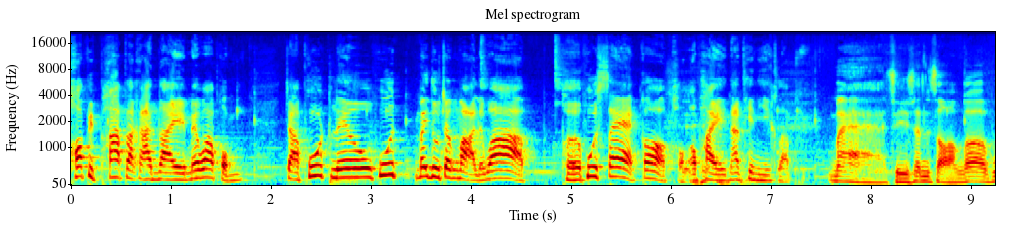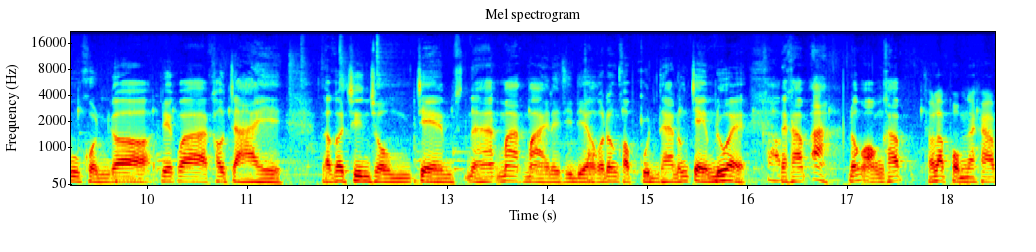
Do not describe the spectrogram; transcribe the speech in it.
ข้อผิดพลาดประการใดไม่ว่าผมจะพูดเร็วพูดไม่ดูจังหวะหรือว่าเผลอพูดแทรกก็ขออภัยณที่นี้ครับ แหมซีซั่น2 ก็ผู้คนก็เรียกว่าเข้าใจ แล้วก็ชื่นชมเจมส์นะฮะมากมายเลยทีเดียวก็ต้องขอบคุณแทนน้องเจมส์ด้วยครับนะครับอะน้องอ๋องครับ สำหรับผมนะครับ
